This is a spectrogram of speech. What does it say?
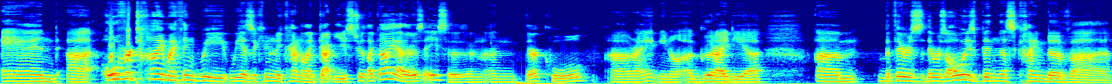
And uh, over time, I think we we as a community kind of like got used to it. Like, oh yeah, there's aces, and, and they're cool, uh, right? You know, a good idea. Um, but there's there was always been this kind of uh,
